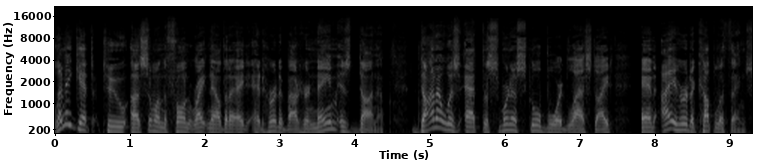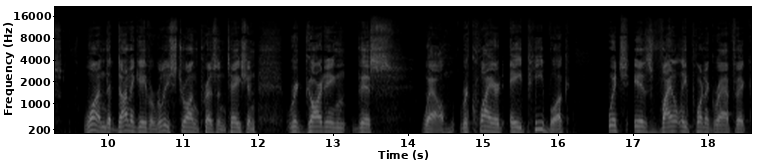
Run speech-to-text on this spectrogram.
Let me get to uh, someone on the phone right now that I had heard about. Her name is Donna. Donna was at the Smyrna School Board last night, and I heard a couple of things. One, that Donna gave a really strong presentation regarding this, well, required AP book, which is violently pornographic,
